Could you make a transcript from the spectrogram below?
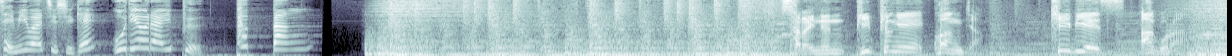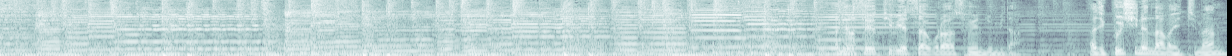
재미와 지식의 오디오 라이프 팟빵 살아있는 비평의 광장 TBS 아고라 안녕하세요. TBS 아고라 송현주입니다. 아직 불씨는 남아있지만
